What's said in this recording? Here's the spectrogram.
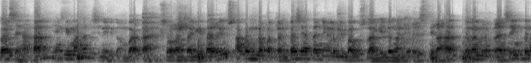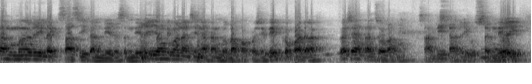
kesehatan yang di mana di sini digambarkan seorang Sagittarius akan mendapatkan kesehatan yang lebih bagus lagi dengan beristirahat, dengan refreshing, dengan merelaksasikan diri sendiri yang di mana di sini akan berdampak positif kepada kesehatan seorang Sagittarius sendiri.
